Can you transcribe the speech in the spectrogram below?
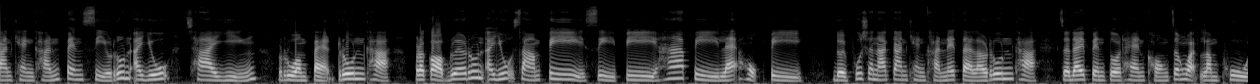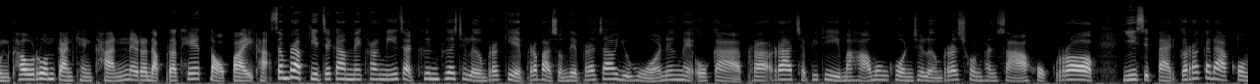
การแข่งขันเป็น 4 รุ่นอายุ ชายหญิง รวม 8 รุ่นค่ะ ประกอบด้วยรุ่นอายุ 3 ปี 4 ปี 5 ปี และ 6 ปี โดยผู้ชนะการแข่งขันในแต่ละรุ่นค่ะ จะได้เป็นตัวแทนของจังหวัดลำพูนเข้าร่วมการแข่งขันในระดับประเทศต่อไปค่ะสำหรับกิจกรรมในครั้งนี้จัดขึ้นเพื่อเฉลิมพระเกียรติพระบาทสมเด็จพระเจ้าอยู่หัวเนื่องในโอกาสพระราชพิธีมหามงคลเฉลิมพระชนมพรรษา 6 รอบ 28 กรกฎาคม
